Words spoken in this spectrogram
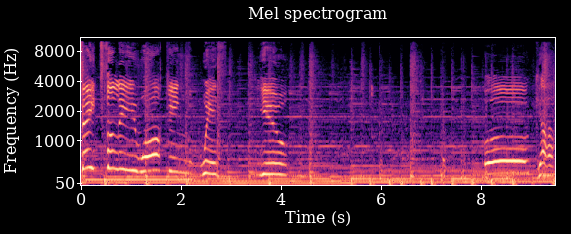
faithfully walking with you. Oh God.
